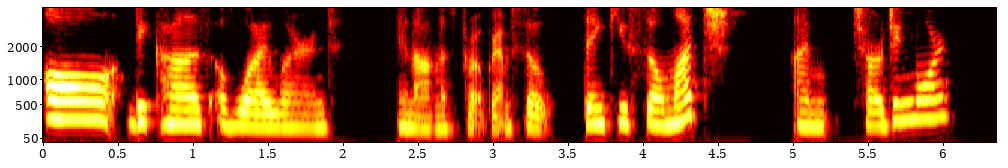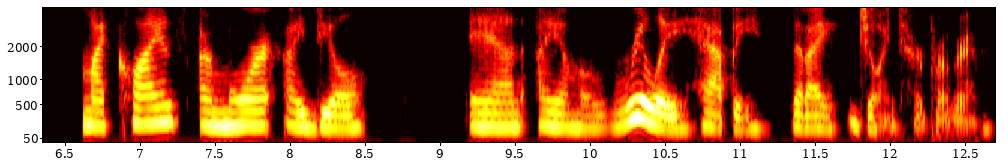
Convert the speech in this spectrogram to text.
all because of what I learned in Ana's program. So thank you so much. I'm charging more. My clients are more ideal. And I am really happy that I joined her program.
